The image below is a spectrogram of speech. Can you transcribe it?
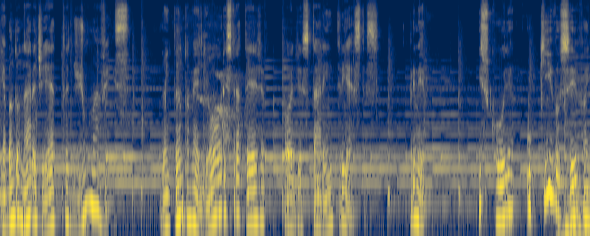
e abandonar a dieta de uma vez. No entanto, a melhor estratégia pode estar entre estas. Primeiro, escolha o que você vai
